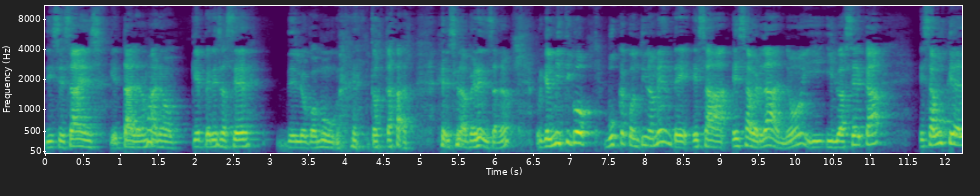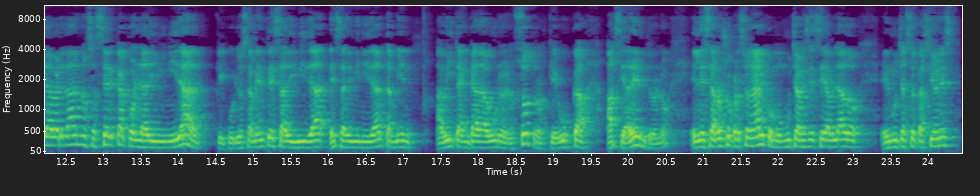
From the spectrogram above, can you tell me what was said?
dice Sáenz, ¿qué tal hermano? Qué pereza ser de lo común. Total, es una pereza, ¿no? Porque el místico busca continuamente esa, esa verdad, ¿no? Y lo acerca esa búsqueda de la verdad nos acerca con la divinidad, que curiosamente esa divinidad, esa divinidad también habita en cada uno de nosotros, que busca hacia adentro, ¿no? El desarrollo personal, como muchas veces he hablado en muchas ocasiones,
